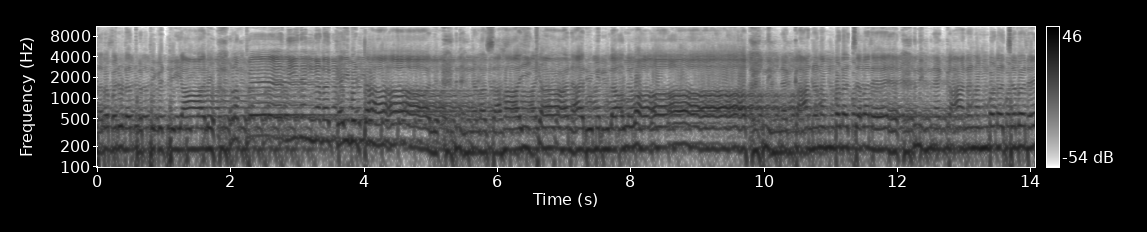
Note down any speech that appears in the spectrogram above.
സർവരുടെ തൃപ്തി കിട്ടിയാൽ റബ്ബേ നീ ഞങ്ങളെ കൈവിട്ടാൽ ഞങ്ങളെ സഹായിക്കാൻ ആരുമില്ല. അല്ലാ നിന്നെ കാണണം പടച്ചവനെ നിന്നെ കാണണം പടച്ചവനെ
